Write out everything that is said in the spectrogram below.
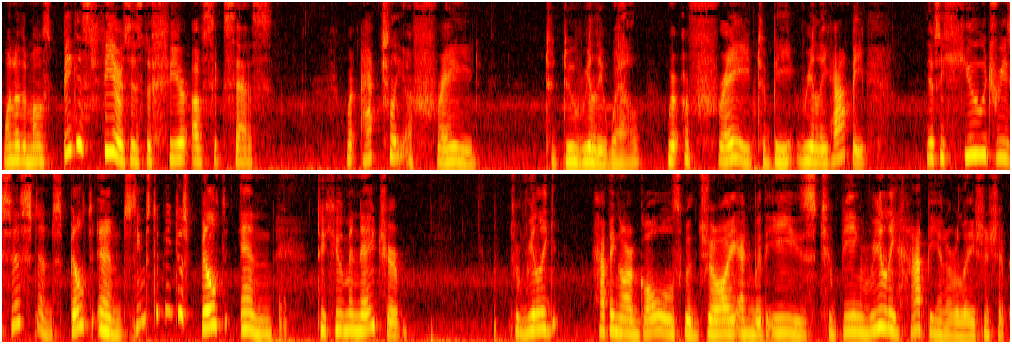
one of the most biggest fears is the fear of success. We're actually afraid to do really well. We're afraid to be really happy. There's a huge resistance built in, seems to be just built in to human nature to really having our goals with joy and with ease, to being really happy in a relationship,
